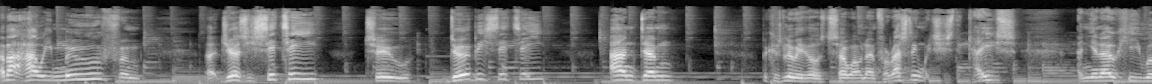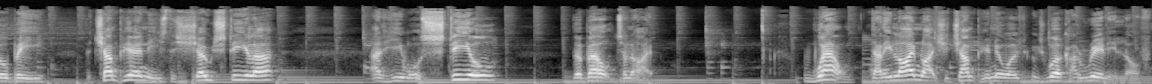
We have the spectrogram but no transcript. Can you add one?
about how he moved from uh, Jersey City to Derby City, and um, because Louisville is so well known for wrestling, which is the case, and you know he will be the champion, he's the show stealer, and he will steal the belt tonight. Well, Danny Limelight's your champion, whose work I really love,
